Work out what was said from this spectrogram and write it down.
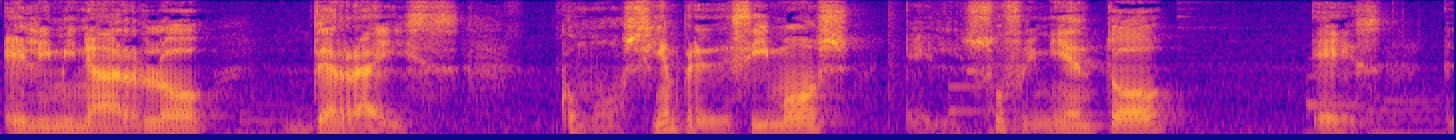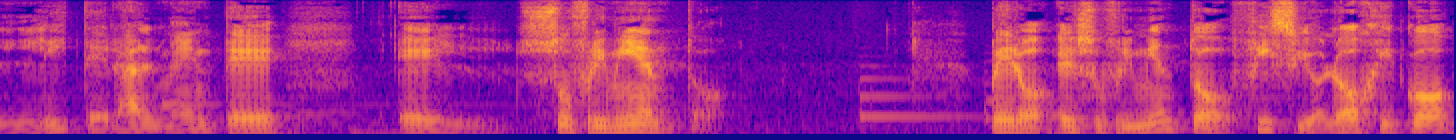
eliminarlo de raíz. Como siempre decimos, el sufrimiento es literalmente el sufrimiento, pero el sufrimiento fisiológico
